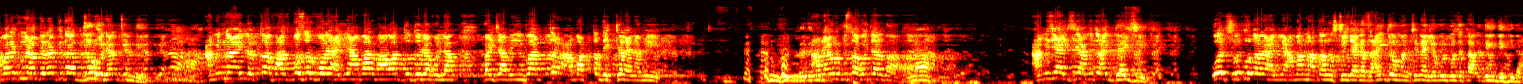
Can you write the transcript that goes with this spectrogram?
আমার এখন আপনারা কি তার জোর হইলাম চিনি আমি না আইলে তো পাঁচ বছর পরে আই আবার বাবার তো ধরে কইলাম ভাই যাবে এবার তো আবারটা দেখতে লাইন আমি। আমরা এখন বুঝতে হইতে পারবা? আমি যে আইছি আমি তো আজ যাইছি ওই শুক্রবারে আইলে আমার মাথা নষ্ট জায়গা যাই তো মানছে না বলব যে তার দিকে দেখি না।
